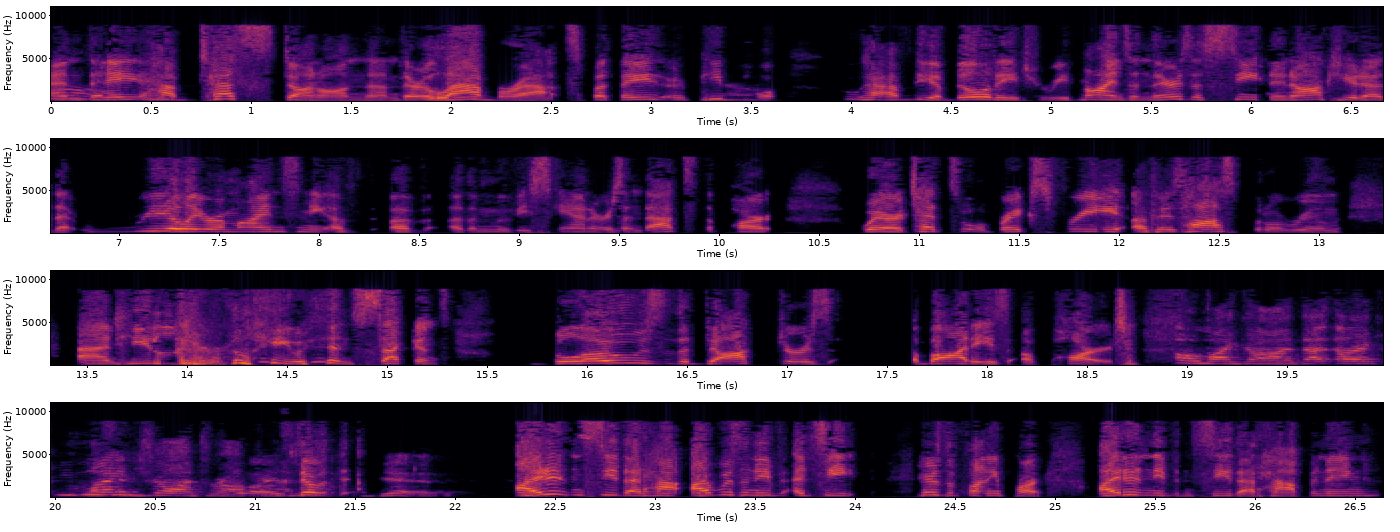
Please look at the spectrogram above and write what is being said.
and Oh. they have tests done on them. They're lab rats, but they are people who have the ability to read minds. And there's a scene in Akira that really reminds me of, of, of the movie Scanners, and that's the part where Tetsuo breaks free of his hospital room, and he literally, within seconds, blows the doctor's bodies apart. Oh my god, that like my jaw dropped. No, what he did. I didn't see that. Ha- I wasn't even. and See, here's the funny part. I didn't even see that happening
